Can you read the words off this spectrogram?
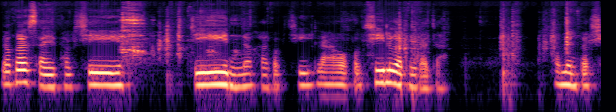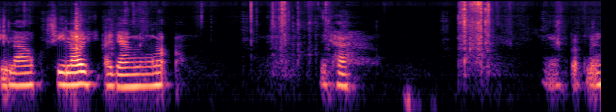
แล้วก็ใส่ผักชีจีนนะคะผักชีลาวผักชีเลือดนี่แหละจ้ะ เพราะเป็นผักชีลาวผักชีลาวอีกอย่างหนึ่งเนาะนี่ค่ะแป๊บนึง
